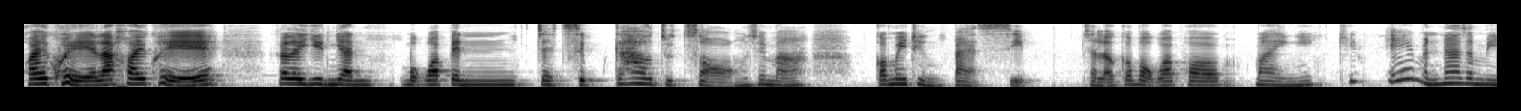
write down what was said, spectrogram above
ควายเขวละควายเขวก็เลยยืนยันบอกว่าเป็น 79.2 ใช่ไหมก็ไม่ถึง 80 เสร็จแล้วก็บอกว่าพอมาอย่างนี้คิดเอ๊ะมันน่าจะมี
